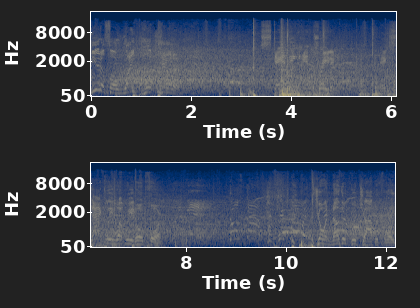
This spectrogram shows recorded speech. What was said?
Beautiful right hook counter. Standing and trading. Exactly what we had hoped for. Joe, another good job with leg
